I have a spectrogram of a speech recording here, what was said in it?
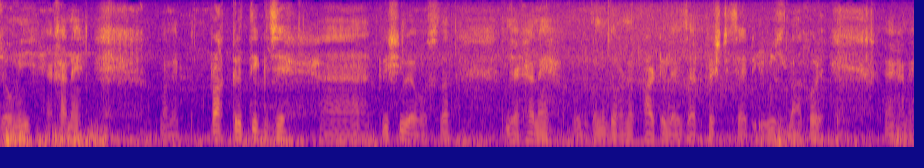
জমি এখানে মানে প্রাকৃতিক যে কৃষি ব্যবস্থা, যেখানে কোনো ধরনের ফার্টিলাইজার পেস্টিসাইড ইউজ না করে এখানে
